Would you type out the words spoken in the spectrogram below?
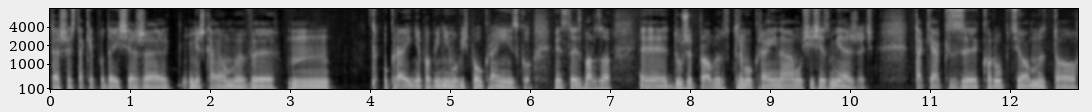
też jest takie podejście, że mieszkają w Ukrainie powinni mówić po ukraińsku. Więc to jest bardzo e, duży problem, z którym Ukraina musi się zmierzyć. Tak jak z korupcją, to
